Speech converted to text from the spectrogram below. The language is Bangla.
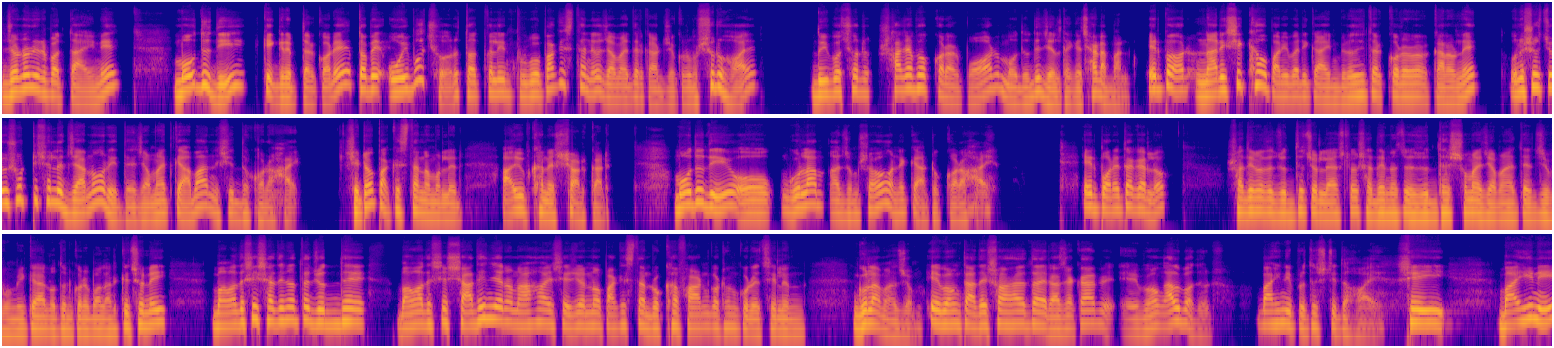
জননিরাপত্তা আইনে মৌদুদিকে গ্রেপ্তার করে। তবে ওই বছর তৎকালীন পূর্ব পাকিস্তানেও জামায়াতের কার্যক্রম শুরু হয়। দুই বছর সাজা ভোগ করার পর মৌদুদি জেল থেকে ছাড়া পান। এরপর নারী শিক্ষা ও পারিবারিক আইন বিরোধিতা করার কারণে উনিশশো সালের জানুয়ারিতে জামায়াতকে আবার নিষিদ্ধ করা হয়। সেটাও পাকিস্তান আমলের আয়ুব খানের সরকার। মৌদুদি ও গোলাম আজম সহ অনেকে আটক করা হয়। এরপরে তা গেল, স্বাধীনতা যুদ্ধ চলে আসলো। স্বাধীনতা যুদ্ধের সময় জামায়াতের যে ভূমিকা, নতুন করে বলার কিছু নেই। বাংলাদেশের স্বাধীনতা যুদ্ধে বাংলাদেশের স্বাধীন যেন না হয়, সেজন্য পাকিস্তান রক্ষা ফান্ড গঠন করেছিলেন গোলাম আজম এবং তাদের সহায়তায় রাজাকার এবং আলবদর বাহিনী প্রতিষ্ঠিত হয়। সেই বাহিনী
